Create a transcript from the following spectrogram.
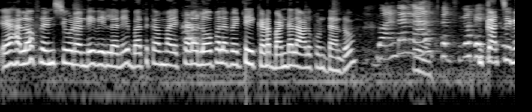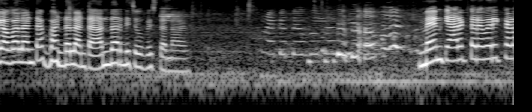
ఏ హలో ఫ్రెండ్స్ చూడండి వీళ్ళని బతుకమ్మ ఎక్కడ లోపల పెట్టి ఇక్కడ బండలు ఆడుకుంటారు కచ్చి కావాలంటే బండలు అంట అందరినీ చూపిస్తాను నాకు మెయిన్ క్యారెక్టర్ ఎవరు ఇక్కడ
